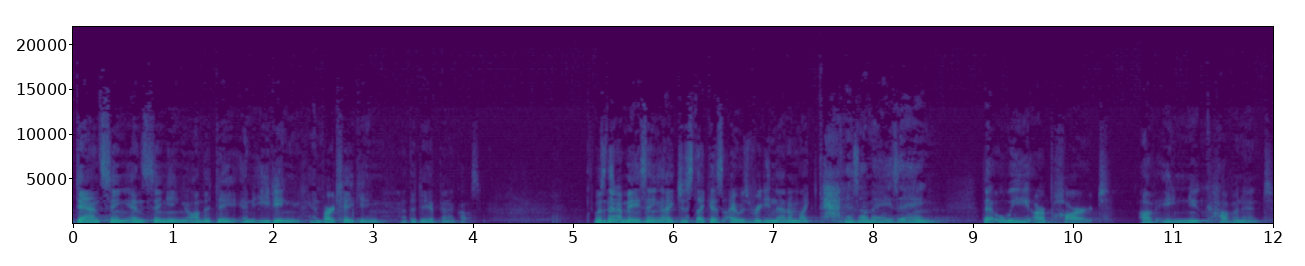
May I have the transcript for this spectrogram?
dancing and singing on the day and eating and partaking at the day of Pentecost. Wasn't that amazing? I just like as I was reading that, I'm like, that is amazing that we are part of a new covenant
